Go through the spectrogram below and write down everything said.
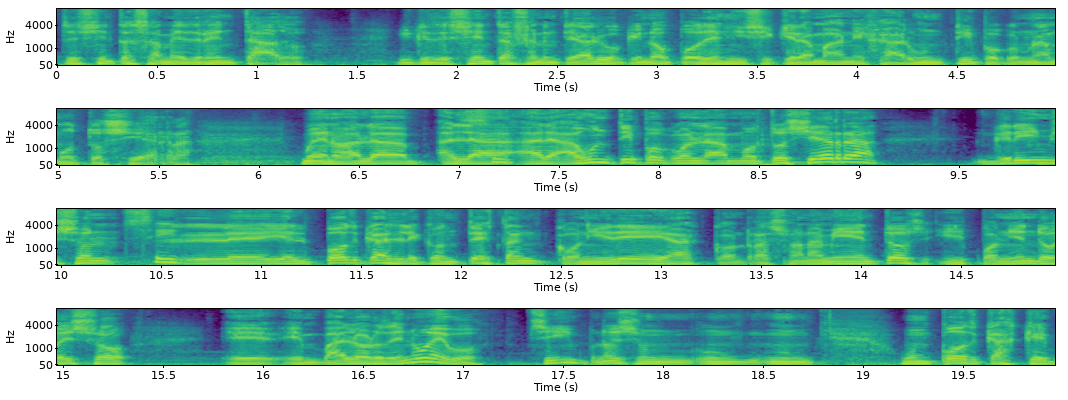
te sientas amedrentado y que te sientas frente a algo que no podés ni siquiera manejar, un tipo con una motosierra. Bueno, a, la, a, la- a la- a un tipo con la motosierra, Grimson Sí. le- y el podcast le contestan con ideas, con razonamientos y poniendo eso eh, en valor de nuevo. ¿sí? No es un, un- podcast que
